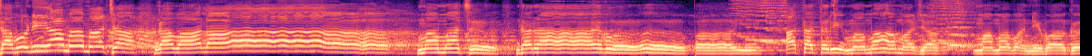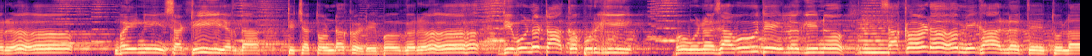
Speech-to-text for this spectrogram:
जाबोनिया मामाच्या गावाला. मामाच दराव पायी. आता तरी मामा माझ्या मामा वाणी वागर. बहिणीसाठी एकदा तिच्या तोंडाकडे बगर. देऊन टाक पुरगी होऊन जाऊ दे लगीन. साकड मी घालते तुला.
